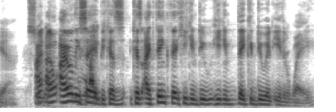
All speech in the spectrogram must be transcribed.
Yeah I, somewhat I I only say it because because I think that he can do he can they can do it either way.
